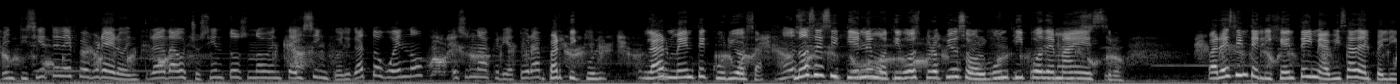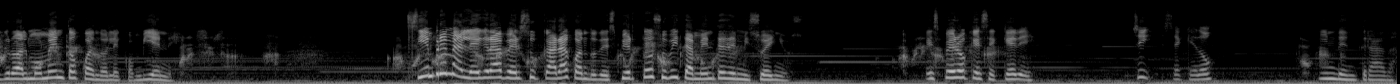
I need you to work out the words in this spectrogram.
27 de febrero, entrada 895. El gato bueno es una criatura Particularmente curiosa. No sé si tiene motivos propios o algún tipo de maestro. Parece inteligente y me avisa del peligro al momento cuando le conviene. Siempre me alegra ver su cara cuando despierto súbitamente de mis sueños. Espero que se quede. Sí, se quedó. Fin de entrada.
